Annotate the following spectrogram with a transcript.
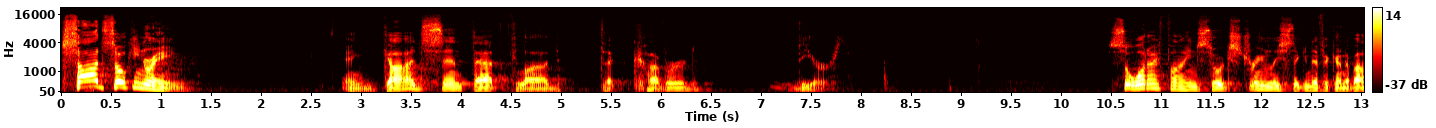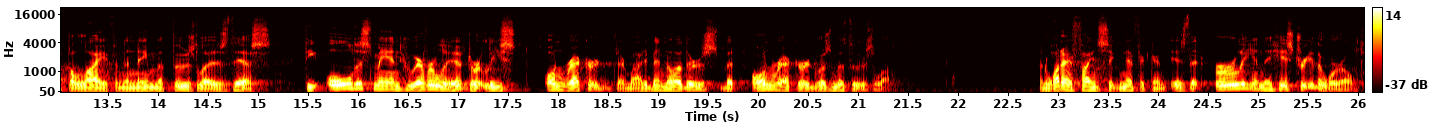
sod soaking rain. And God sent that flood that covered the earth. So, what I find so extremely significant about the life and the name Methuselah is this the oldest man who ever lived, or at least on record, there might have been others, but on record was Methuselah. And what I find significant is that early in the history of the world,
